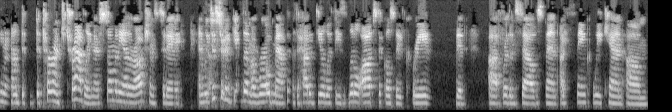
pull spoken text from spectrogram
you know, de- deterrent to traveling. There's so many other options today. And we just sort of give them a roadmap as to how to deal with these little obstacles they've created uh, for themselves. Then I think we can um,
